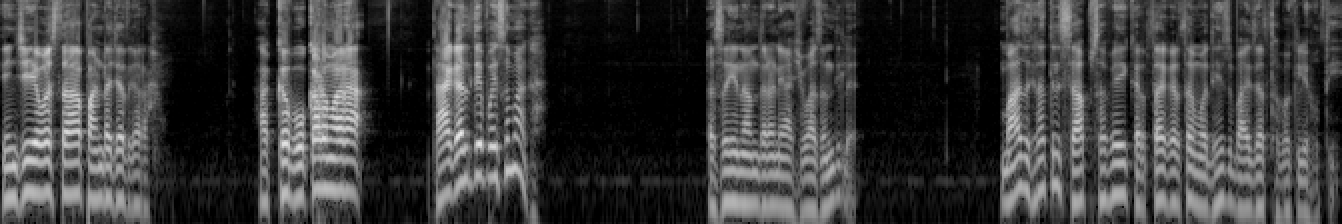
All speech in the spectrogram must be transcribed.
त्यांची व्यवस्था पांडाच्यात करा. हक्क बोकाड मारा. लागल ते पैसे मागा. असं इनामदाराने आश्वासन दिलं. माझ घरातील साफसफाई करता करता मध्येच बायजा थबकली होती.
